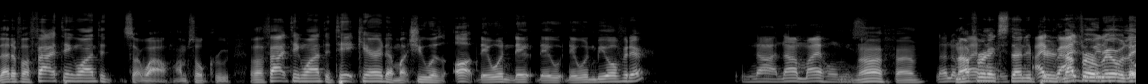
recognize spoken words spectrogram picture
That if a fat thing wanted so wow, I'm so crude. If a fat thing wanted to take care of them, but she was up, they wouldn't they they, they wouldn't be over there. Nah, not my homies. Nah, fam. None of Not my for an homies. extended I period. Not for a graduated real from those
